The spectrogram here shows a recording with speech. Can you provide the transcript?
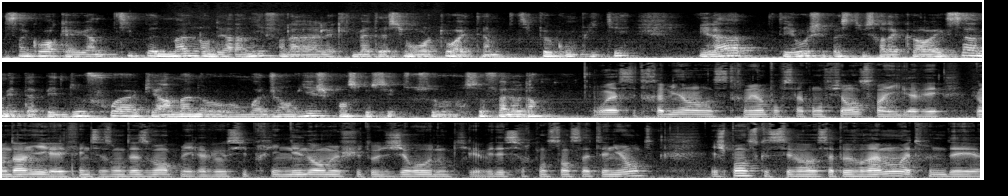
c'est un coureur qui a eu un petit peu de mal l'an dernier. Enfin, l'acclimatation au World Tour a été un petit peu compliquée. Et là, Théo, je sais pas si tu seras d'accord avec ça, mais taper deux fois Kerman au, mois de janvier, je pense que c'est tout sauf, anodin. Ouais, c'est très bien, c'est très bien pour sa confiance. Enfin, il avait l'an dernier, il avait fait une saison décevante, mais il avait aussi pris une énorme chute au Giro, donc il avait des circonstances atténuantes. Et je pense que ça peut vraiment être une des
